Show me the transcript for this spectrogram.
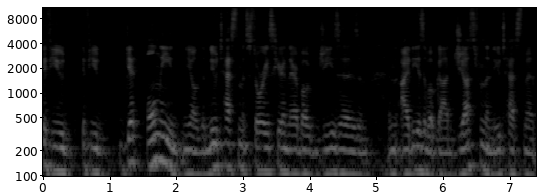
if you if you get only you know the New Testament stories here and there about Jesus and and ideas about God just from the New Testament,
